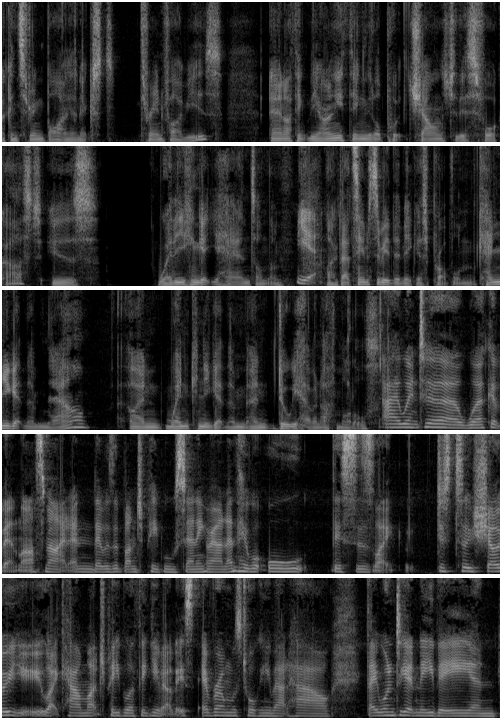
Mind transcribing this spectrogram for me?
are considering buying the next three and five years. And I think the only thing that'll put challenge to this forecast is whether you can get your hands on them. Yeah. Like that seems to be the biggest problem. Can you get them now? And when can you get them? And do we have enough models? I went to a work event last night and there was a bunch of people standing around and they were all this is like just to show you like how much people are thinking about this. Everyone was talking about how they wanted to get an EV and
